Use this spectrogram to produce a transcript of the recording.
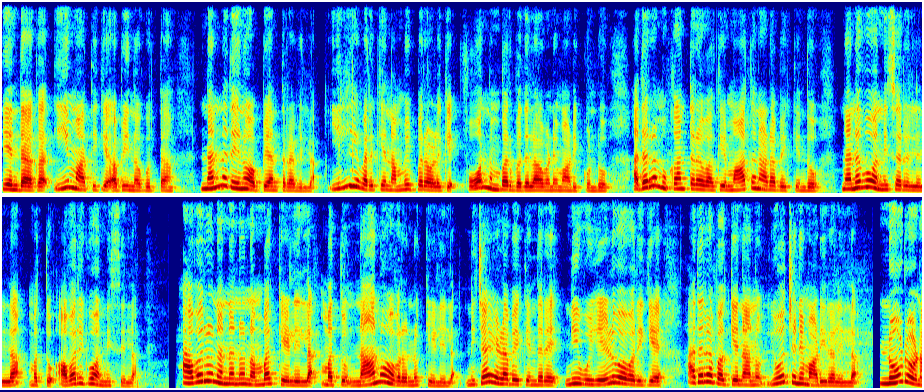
ಎಂದಾಗ ಈ ಮಾತಿಗೆ ಅಭಿ ನಗುತ್ತಾ ನನ್ನದೇನೂ ಅಭ್ಯಂತರವಿಲ್ಲ. ಇಲ್ಲಿಯವರೆಗೆ ನಮ್ಮಿಬ್ಬರೊಳಗೆ ಫೋನ್ ನಂಬರ್ ಬದಲಾವಣೆ ಮಾಡಿಕೊಂಡು ಅದರ ಮುಖಾಂತರವಾಗಿ ಮಾತನಾಡಬೇಕೆಂದು ನನಗೂ ಅನ್ನಿಸಿರಲಿಲ್ಲ ಮತ್ತು ಅವರಿಗೂ ಅನ್ನಿಸಿಲ್ಲ. ಅವರು ನನ್ನನ್ನು ನಂಬರ್ ಕೇಳಿಲ್ಲ ಮತ್ತು ನಾನು ಅವರನ್ನು ಕೇಳಿಲ್ಲ. ನಿಜ ಹೇಳಬೇಕೆಂದರೆ ನೀವು ಹೇಳುವವರಿಗೆ ಅದರ ಬಗ್ಗೆ ನಾನು ಯೋಚನೆ ಮಾಡಿರಲಿಲ್ಲ. ನೋಡೋಣ.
